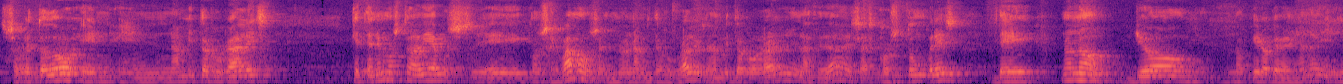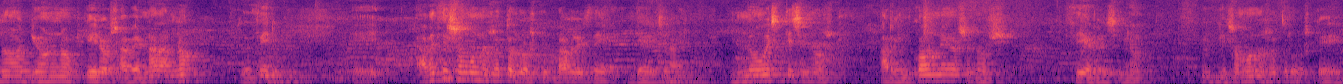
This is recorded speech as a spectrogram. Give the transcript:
Sobre todo en, en ámbitos rurales que tenemos todavía, pues eh, conservamos, no en ámbitos rurales, en ámbitos rurales en la ciudad, esas costumbres de, no, no, yo no quiero que venga nadie, no, yo no quiero saber nada, no. Es decir, eh, a veces somos nosotros los culpables de. No es que se nos arrincone o se nos cierre, sino que somos nosotros los que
